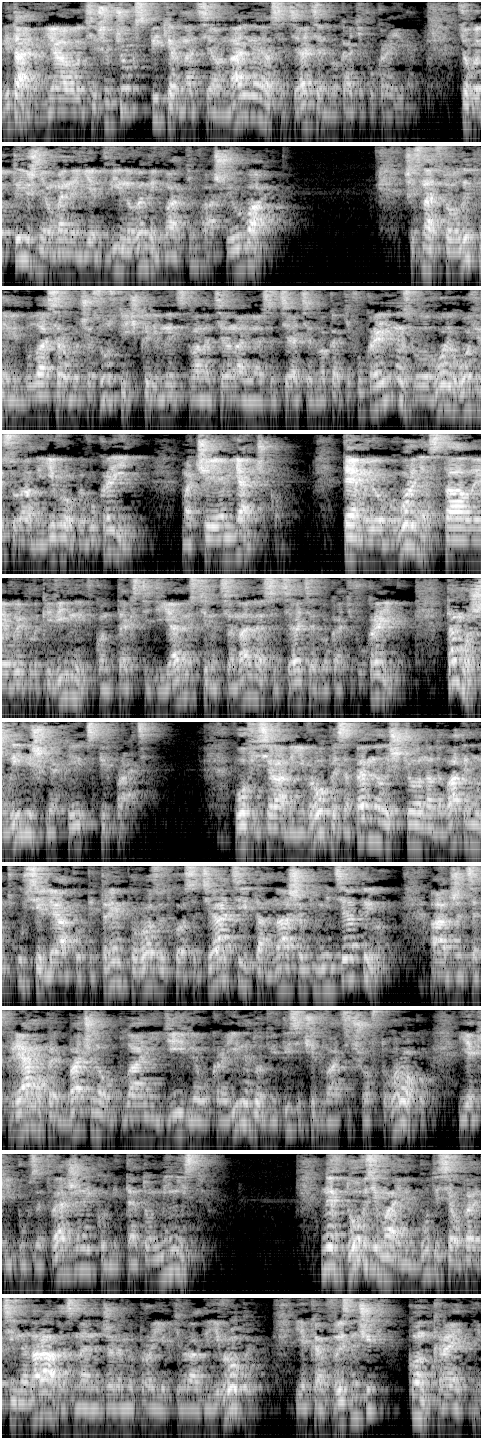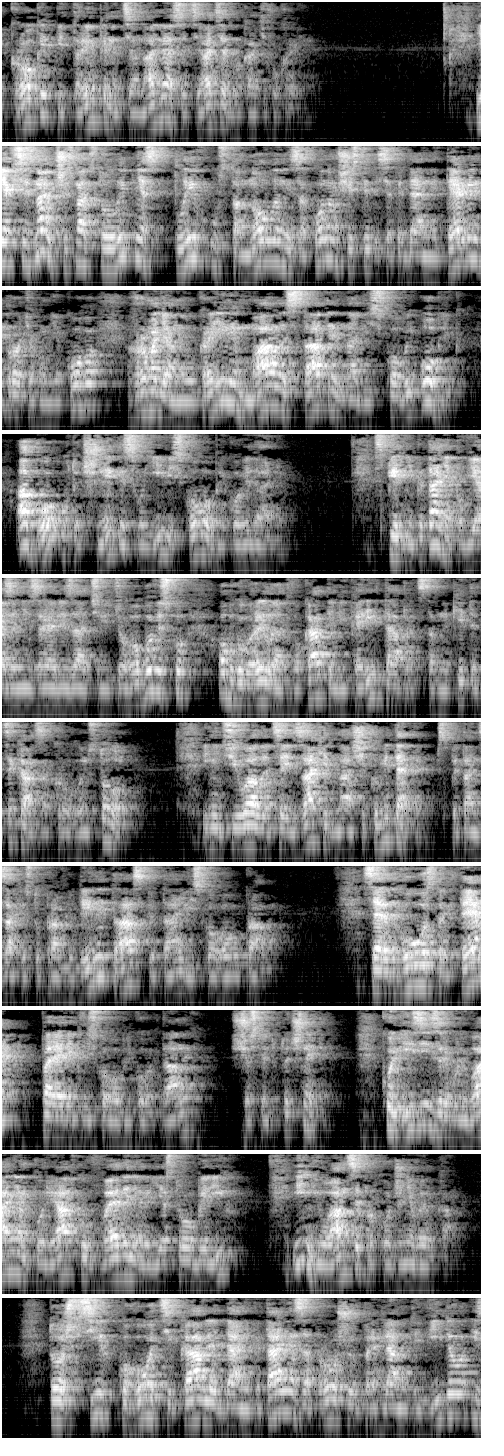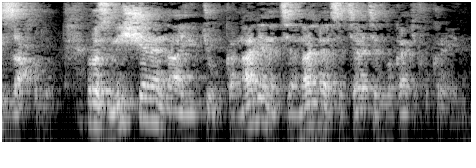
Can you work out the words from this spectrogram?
Вітаю! Я Олексій Шевчук, спікер Національної асоціації адвокатів України. Цього тижня у мене є дві новини варті вашої уваги. 16 липня відбулася робоча зустріч керівництва Національної асоціації адвокатів України з головою Офісу Ради Європи в Україні Мачеєм Янчиком. Темою обговорення стали виклики війни в контексті діяльності Національної асоціації адвокатів України та можливі шляхи співпраці. В Офісі Ради Європи запевнили, що надаватимуть усіляку підтримку розвитку асоціації та нашим ініціативам, адже це прямо передбачено у плані дій для України до 2026 року, який був затверджений Комітетом міністрів. Невдовзі має відбутися операційна нарада з менеджерами проєктів Ради Європи, яка визначить конкретні кроки підтримки Національної асоціації адвокатів України. Як всі знають, 16 липня сплив установлений законом 60-денний термін, протягом якого громадяни України мали стати на військовий облік або уточнити свої військово-облікові дані. Спірні питання, пов'язані з реалізацією цього обов'язку, обговорили адвокати, лікарі та представники ТЦК за круглим столом. Ініціювали цей захід наші комітети з питань захисту прав людини та з питань військового права. Серед гострих тем перелік військово-облікових даних, що слід уточнити, колізії з регулюванням порядку введення реєстру оберіг і нюанси проходження ВЛК. Тож всіх, кого цікавлять дані питання, запрошую переглянути відео із заходу, розміщене на YouTube каналі Національної асоціації адвокатів України.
